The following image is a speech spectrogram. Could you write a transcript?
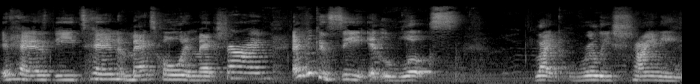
It has the 10 max hold and max shine. As you can see, it looks like really shiny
